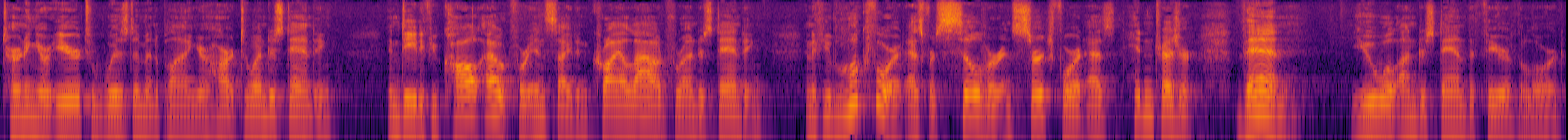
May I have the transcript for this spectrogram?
turning your ear to wisdom and applying your heart to understanding, indeed, if you call out for insight and cry aloud for understanding, and if you look for it as for silver and search for it as hidden treasure, then you will understand the fear of the Lord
